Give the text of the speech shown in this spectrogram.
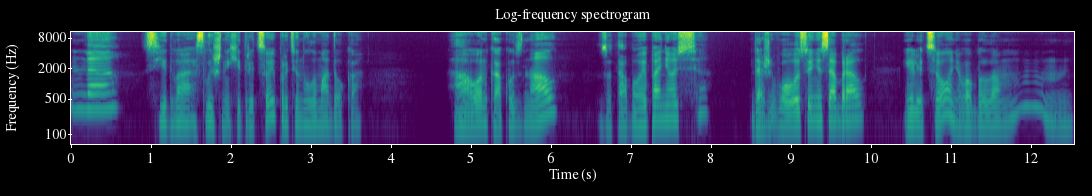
«Да», — с едва слышной хитрецой протянула Мадока. «А он, как узнал, за тобой понесся, даже волосы не собрал, и лицо у него было м -м,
